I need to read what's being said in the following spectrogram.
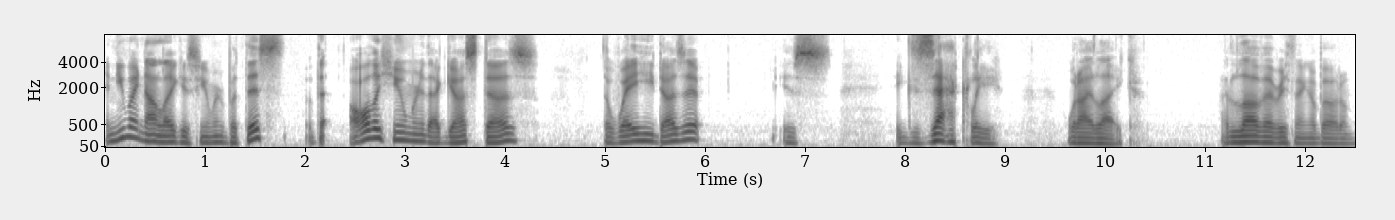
And you might not like his humor, but this the, all the humor that Gus does, the way he does it is exactly what I like. I love everything about him.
